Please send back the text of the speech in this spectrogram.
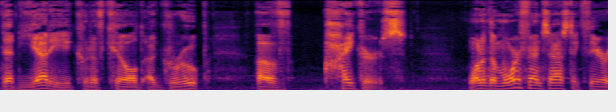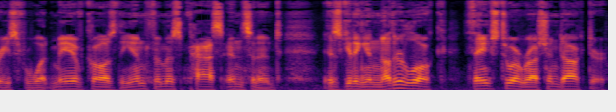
that Yeti could have killed a group of hikers one of the more fantastic theories for what may have caused the infamous pass incident is getting another look thanks to a Russian doctor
